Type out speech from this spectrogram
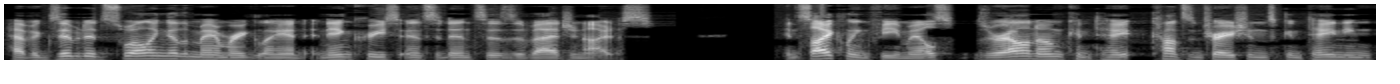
have exhibited swelling of the mammary gland and increased incidences of vaginitis. In cycling females, zearalenone conta- concentrations containing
